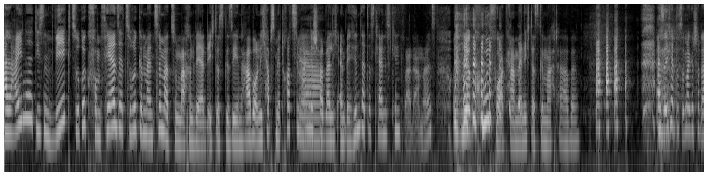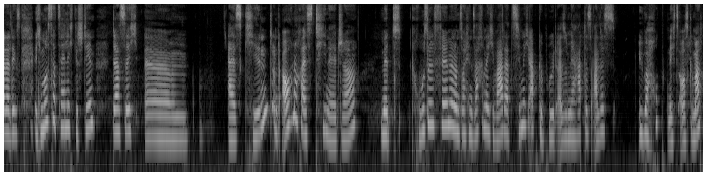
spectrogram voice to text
alleine diesen Weg zurück vom Fernseher zurück in mein Zimmer zu machen, während ich das gesehen habe. Und ich habe es mir trotzdem Ja. angeschaut, weil ich ein behindertes kleines Kind war damals und mir cool vorkam, wenn ich das gemacht habe. Also ich habe das immer geschaut, allerdings, ich muss tatsächlich gestehen, dass ich ähm, als Kind und auch noch als Teenager mit Gruselfilmen und solchen Sachen, ich war da ziemlich abgebrüht. Also mir hat das alles überhaupt nichts ausgemacht.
